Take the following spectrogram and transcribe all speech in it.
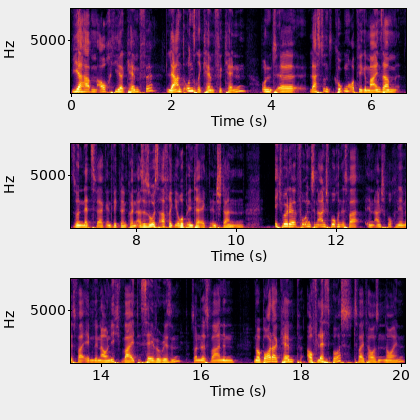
Wir haben auch hier Kämpfe, lernt unsere Kämpfe kennen und äh, lasst uns gucken, ob wir gemeinsam so ein Netzwerk entwickeln können. Also so ist Afrika Europe Interact entstanden. Ich würde für uns in Anspruch, es war in Anspruch nehmen, es war eben genau nicht White Saviorism, sondern es war ein No Border Camp auf Lesbos 2009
